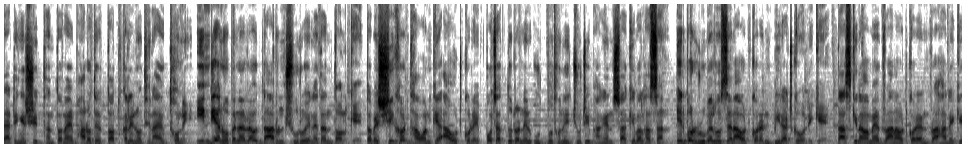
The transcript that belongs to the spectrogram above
ব্যাটিংয়ের সিদ্ধান্ত নেয় ভারতের তৎকালীন অধিনায়ক ধোনি। ইন্ডিয়ান ওপেনাররাও দারুণ শুরু এনে দেন দলকে। তবে শিখর ধাওয়ানকে আউট করে পঁচাত্তর রানের উদ্বোধনী জুটি ভাঙেন সাকিব আল হাসান। এরপর রুবেল হোসেন আউট করেন বিরাট কোহলিকে। তাসকিন আহমেদ রান আউট করেন রাহানেকে।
